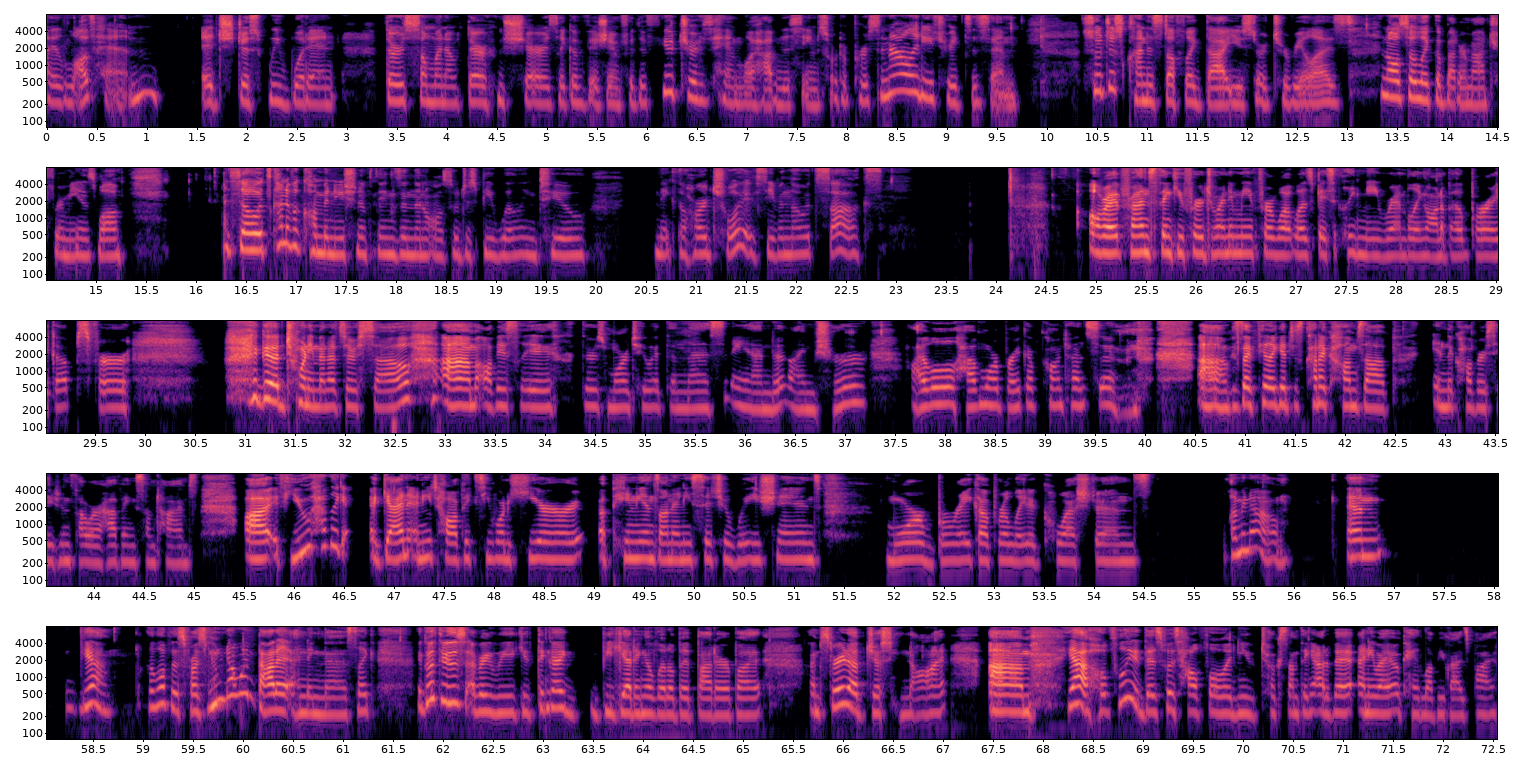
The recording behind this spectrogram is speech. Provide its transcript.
i love him. It's just we wouldn't there's someone out there who shares like a vision for the future as him will have the same sort of personality traits as him. So just kind of stuff like that you start to realize and also like a better match for me as well. So it's kind of a combination of things and then also just be willing to make the hard choice even though it sucks all right friends thank you for joining me for what was basically me rambling on about breakups for a good 20 minutes or so. Um, obviously, there's more to it than this, and I'm sure I will have more breakup content soon because um, I feel like it just kind of comes up in the conversations that we're having sometimes. Uh, if you have, like, again, any topics you want to hear, opinions on any situations, more breakup related questions, let me know. And yeah, I love this phrase. You know I'm bad at ending this. Like I go through this every week. You'd think I'd be getting a little bit better, but I'm straight up just not. Um yeah, hopefully this was helpful and you took something out of it. Anyway, okay, love you guys. Bye.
